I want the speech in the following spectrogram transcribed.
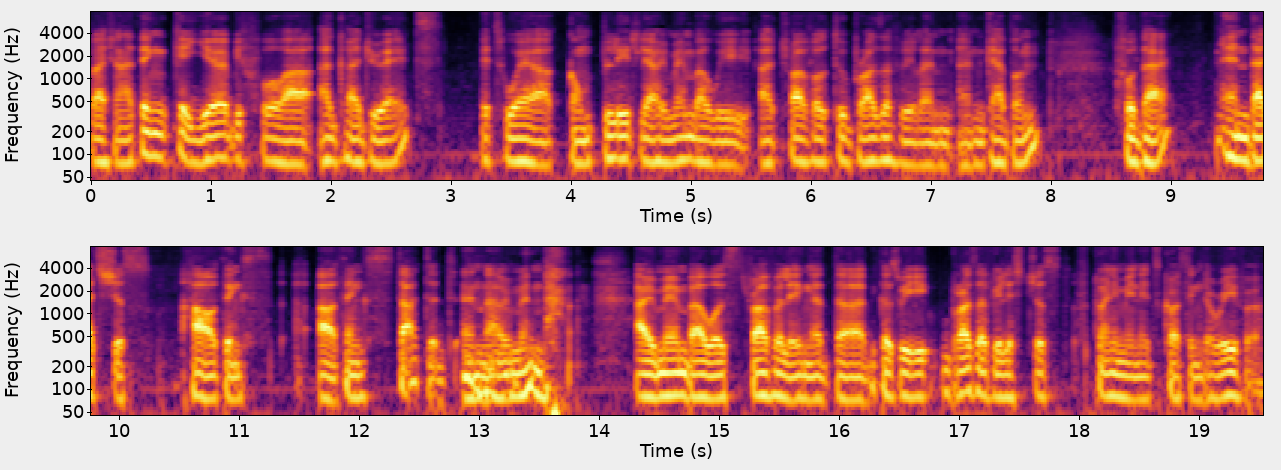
fashion. I think a year before I, I graduate, it's where I completely. I remember we I traveled to Brazzaville and, and Gabon for that, and that's just how things how things started. And I remember, I remember I was traveling at the because we Brazzaville is just 20 minutes crossing the river,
